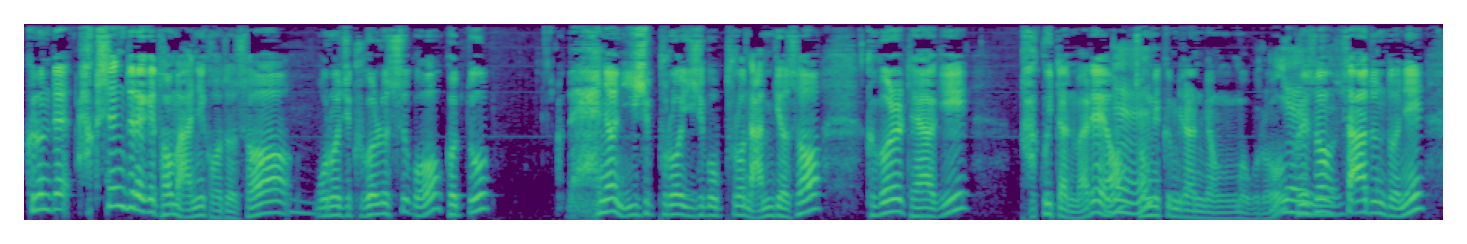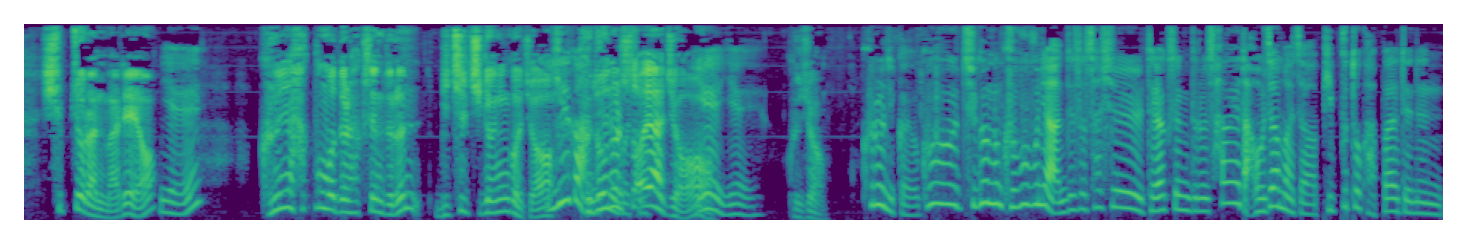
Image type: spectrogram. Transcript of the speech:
그런데 학생들에게 더 많이 걷어서 음. 오로지 그걸로 쓰고 그것도 매년 20% 25% 남겨서 그걸 대학이 갖고 있단 말이에요. 네. 적립금이라는 명목으로. 예, 그래서 예. 쌓아둔 돈이 10조란 말이에요. 예. 그러니 학부모들 학생들은 미칠 지경인 거죠. 이해가 안그 되는 돈을. 써야죠. 예, 예. 그죠? 그러니까요. 그 지금은 그 부분이 안 돼서 사실 대학생들은 사회에 나오자마자 빚부터 갚아야 되는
